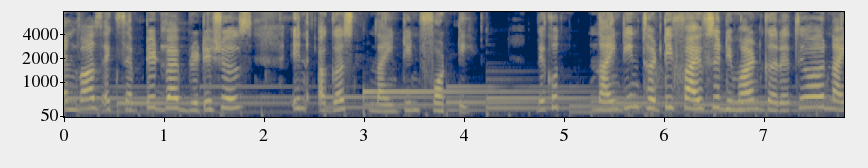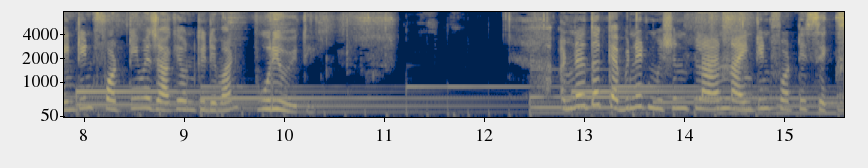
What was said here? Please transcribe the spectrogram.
and was accepted by britishers in August 1940 देखो 1935 से डिमांड कर रहे थे और 1940 में जाके उनकी डिमांड पूरी हुई थी। Under the cabinet mission plan 1946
